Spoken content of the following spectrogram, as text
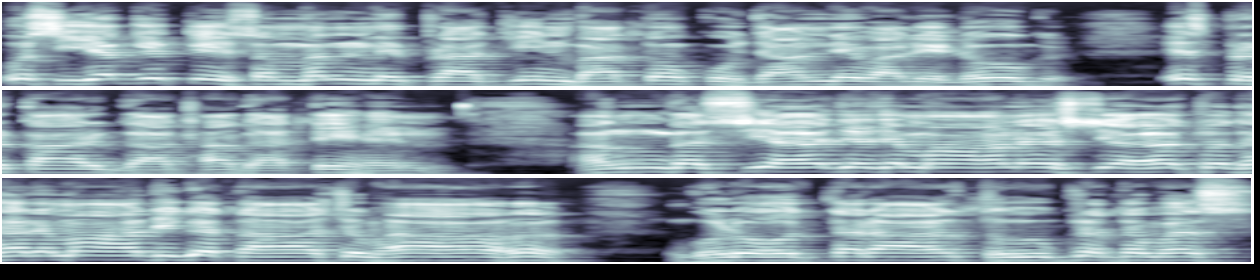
उस यज्ञ के संबंध में प्राचीन बातों को जानने वाले लोग इस प्रकार गाथा गाते हैं। अंगस्य जजमान से स्वधर्माधिगता शुभा। गुणोत्तरा सुकृतवश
